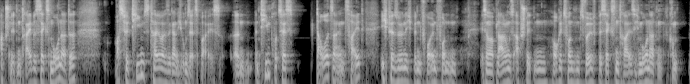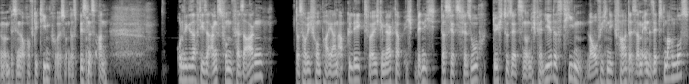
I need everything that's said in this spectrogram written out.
Abschnitten drei bis sechs Monate, was für Teams teilweise gar nicht umsetzbar ist. Ein, ein Teamprozess dauert seine Zeit. Ich persönlich bin Freund von, ich sag mal, Planungsabschnitten, Horizonten 12 bis 36 Monaten. Kommt immer ein bisschen auch auf die Teamgröße und das Business an. Und wie gesagt, diese Angst vom Versagen, das habe ich vor ein paar Jahren abgelegt, weil ich gemerkt habe, ich, wenn ich das jetzt versuche durchzusetzen und ich verliere das Team, laufe ich in die Gefahr, dass ich es am Ende selbst machen muss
